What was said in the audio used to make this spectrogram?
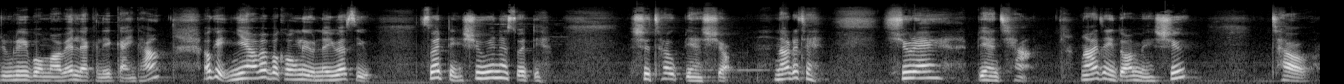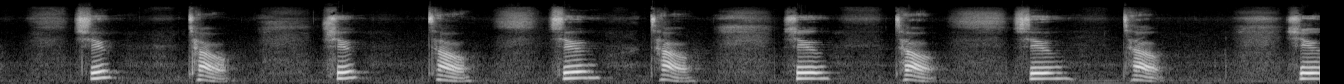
ဒူးလေးပေါ်မှာပဲလက်ကလေးကင်ထား okay ညာဘက်ပခုံးလေးကိုနှစ်ရွက်စီကိုဆွဲတင်ရှူရင်းနဲ့ဆွဲတင်ရှစ်ထုတ်ပြန်လျှော့နောက်တစ်ချိန်ရှူရဲပြန်ချငါးချိန်သွားမယ်ရှူထောက်ရှူထောက်ရှူထောက်ရှူ toe shoe toe shoe toe shoe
